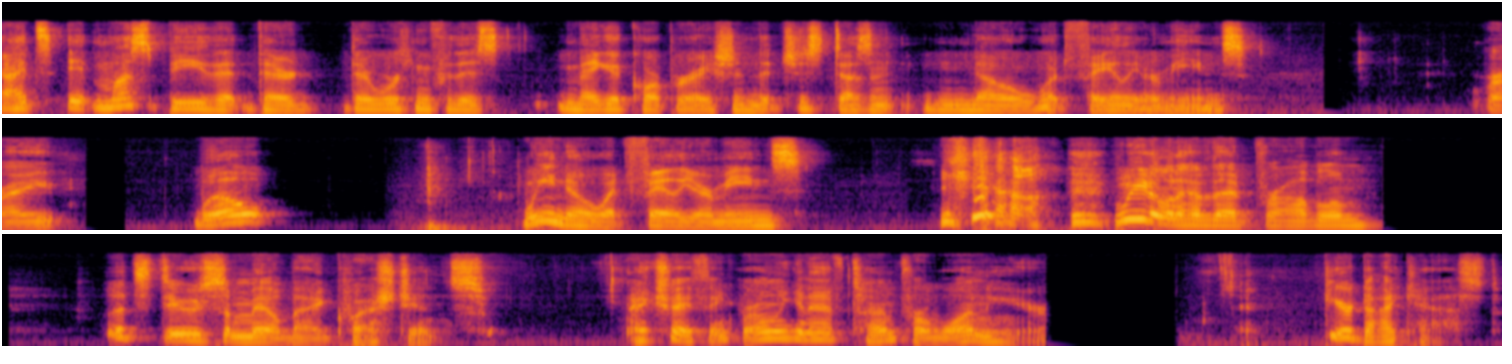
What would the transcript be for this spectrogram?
It's, it must be that they're they're working for this mega corporation that just doesn't know what failure means. Right. Well, we know what failure means. Yeah, we don't have that problem. Let's do some mailbag questions. Actually, I think we're only going to have time for one here. Dear Diecast,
